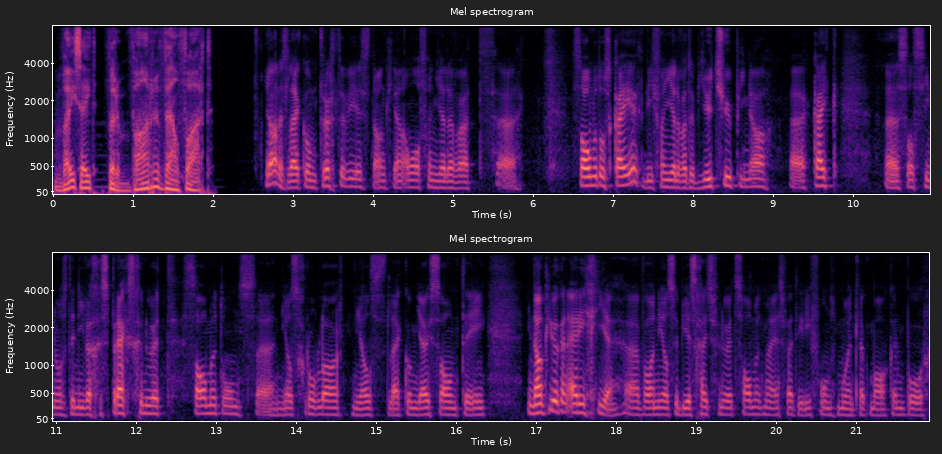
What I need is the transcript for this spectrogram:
wysheid vir ware welvaart. Ja, dis lekker om terug te wees. Dankie aan almal van julle wat uh saam met ons kuier, die van julle wat op YouTube hierna uh kyk. Uh sal sien ons 'n nuwe gespreksgenoot saam met ons, uh Niels Groblaar. Niels, lekker om jou saam te hê. En dankie ook aan RG uh, waar Niels se besigheidsvernoot saam met my is wat hierdie fonds moontlik maak in borg.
